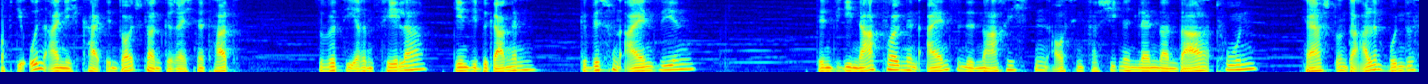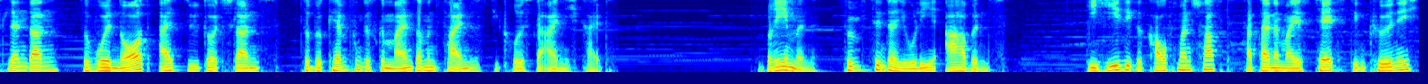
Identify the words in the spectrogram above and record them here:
auf die Uneinigkeit in Deutschland gerechnet hat, so wird sie ihren Fehler, den sie begangen, gewiss schon einsehen, denn wie die nachfolgenden einzelnen Nachrichten aus den verschiedenen Ländern dartun, herrscht unter allen Bundesländern sowohl Nord als Süddeutschlands zur Bekämpfung des gemeinsamen Feindes die größte Einigkeit. Bremen, 15. Juli abends. Die hiesige Kaufmannschaft hat seiner Majestät dem König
